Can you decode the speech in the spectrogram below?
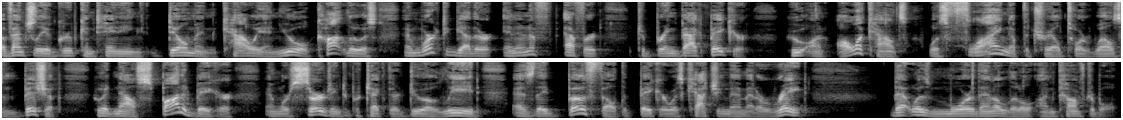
Eventually, a group containing Dillman, Cowie, and Uhl caught Lewis and worked together in an effort to bring back Baker, who on all accounts was flying up the trail toward Wells and Bishop, who had now spotted Baker and were surging to protect their duo lead as they both felt that Baker was catching them at a rate that was more than a little uncomfortable.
